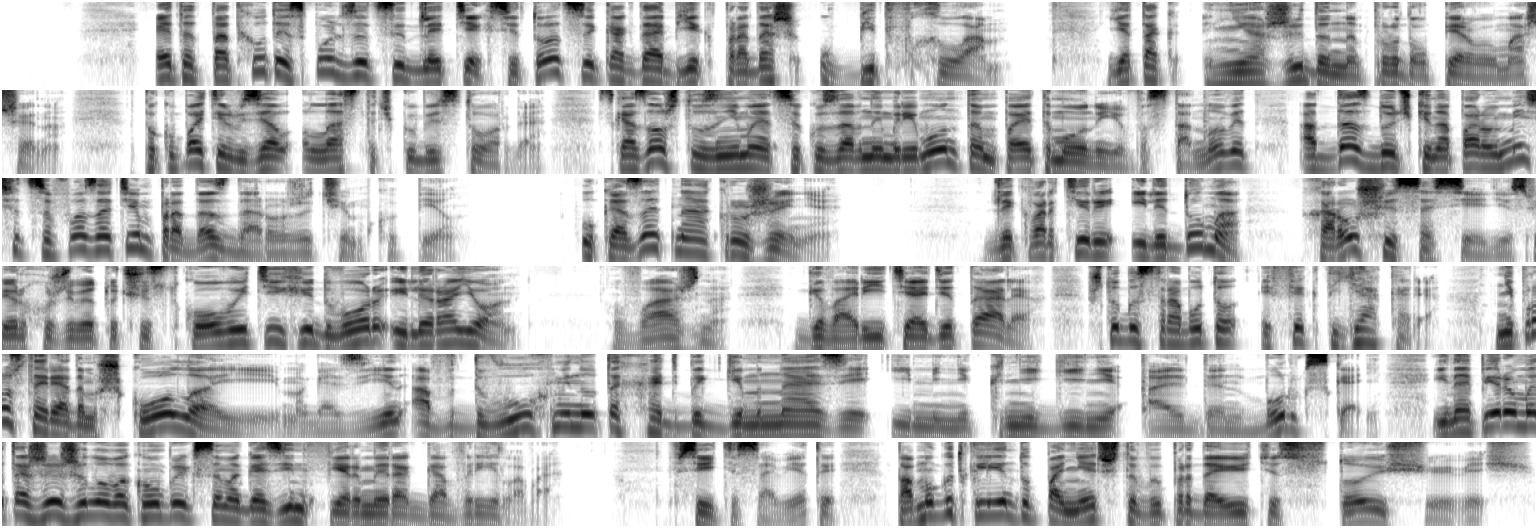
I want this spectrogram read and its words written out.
Этот подход используется для тех ситуаций, когда объект продаж убит в хлам. Я так неожиданно продал первую машину. Покупатель взял «Ласточку» без торга. Сказал, что занимается кузовным ремонтом, поэтому он ее восстановит, отдаст дочке на пару месяцев, а затем продаст дороже, чем купил. Указать на окружение. Для квартиры или дома – Хорошие соседи, сверху живет участковый тихий двор или район. Важно, говорите о деталях, чтобы сработал эффект якоря. Не просто рядом школа и магазин, а в двух минутах ходьбы гимназия имени княгини Альденбургской и на первом этаже жилого комплекса магазин фермера Гаврилова. Все эти советы помогут клиенту понять, что вы продаете стоящую вещь.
